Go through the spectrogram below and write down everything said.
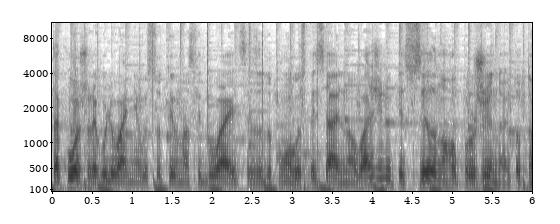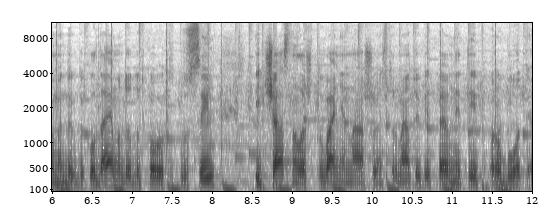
Також регулювання висоти у нас відбувається за допомогою спеціального важелю, підсиленого пружиною. Тобто ми докладаємо додаткових зусиль під час налаштування нашого інструменту під певний тип роботи.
